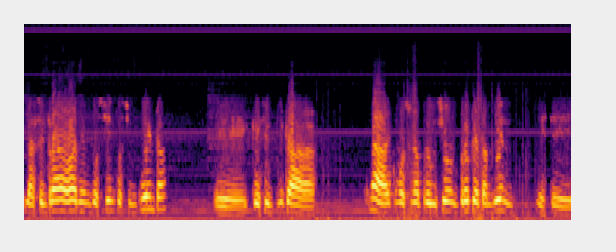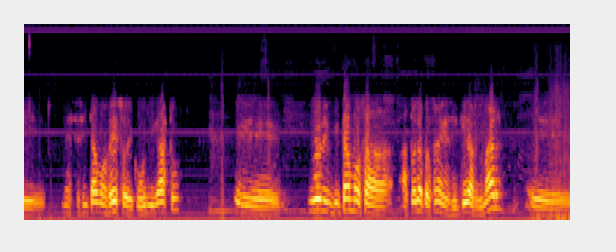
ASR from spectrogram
las entradas van en 250, eh, que eso implica, nada, como es una producción propia también, este, necesitamos de eso, de cubrir gastos. Eh, y bueno, invitamos a, a toda la persona que se quiera arrimar eh,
